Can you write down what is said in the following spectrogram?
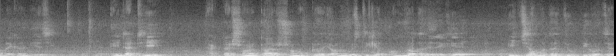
আমরা এখানে দিয়েছি। এটা ঠিক একটা সরকার সমগ্র জনগোষ্ঠীকে অন্ধকারে রেখে ইচ্ছা মতো চুক্তি করছেন,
